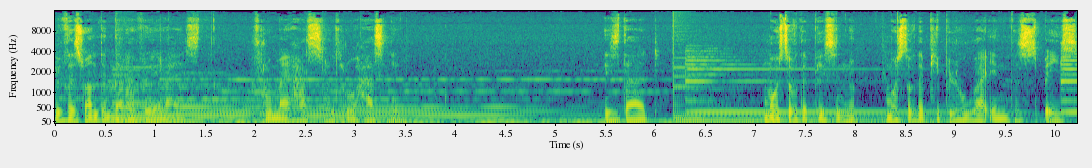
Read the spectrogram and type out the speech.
If there's one thing that I've realized through my hustle, through hustling, is that most of the person, most of the people who are in this space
